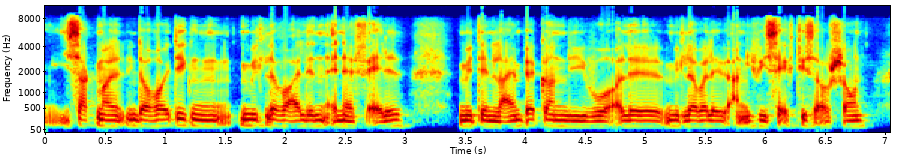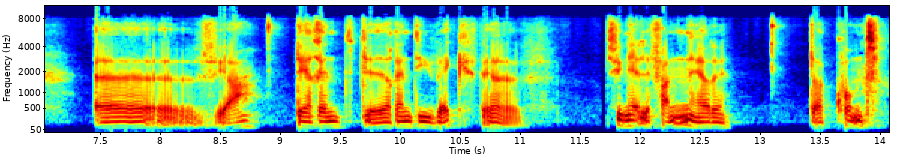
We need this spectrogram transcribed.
ich sag mal, in der heutigen mittlerweile in NFL mit den Linebackern, die wo alle mittlerweile eigentlich wie Safeties ausschauen, äh, ja, der rennt, der rennt die weg. Der ist wie eine Elefantenherde. Da kommt,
